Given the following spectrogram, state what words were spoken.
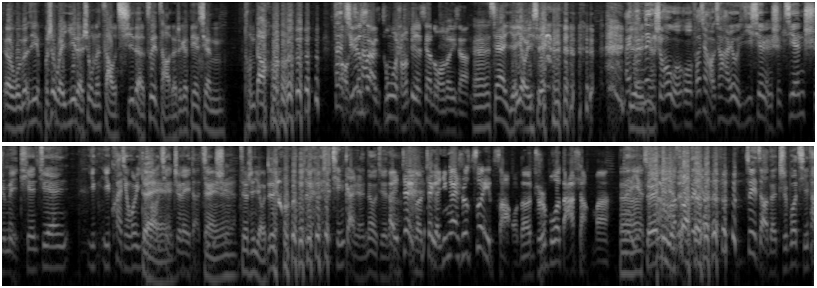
呃，我们也不是唯一的，是我们早期的最早的这个变现通道。但其实现在通过什么变现呢？我问一下。嗯，现在也有一些，哎，但那个 时候我我发现好像还有一些人是坚持每天捐一一块钱或者一毛钱之类的，对，，就是有这种，对，还是挺感人的，我觉得哎，。这个这个应该是最早的直播打赏吧？对，嗯也对也算，最早的直播乞讨，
